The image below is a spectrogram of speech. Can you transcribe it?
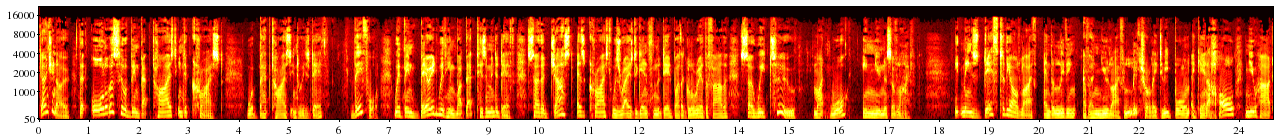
Don't you know that all of us who have been baptized into Christ were baptized into his death? Therefore, we've been buried with him by baptism into death, so that just as Christ was raised again from the dead by the glory of the Father, so we too might walk in newness of life. It means death to the old life and the living of a new life, literally to be born again, a whole new heart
